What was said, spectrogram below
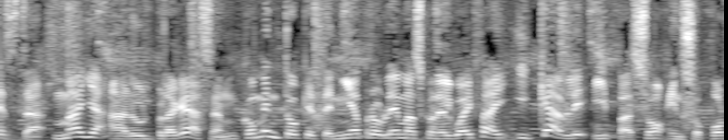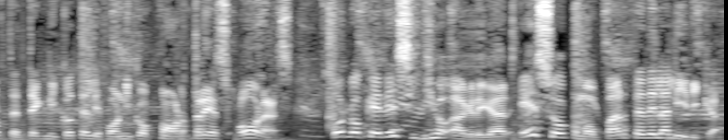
esta, Maya Arul Pragasan comentó que tenía problemas con el Wi-Fi y cable y pasó en soporte técnico telefónico por tres horas, por lo que decidió agregar eso como parte de la lírica.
